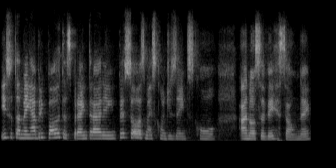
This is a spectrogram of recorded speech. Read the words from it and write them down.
isso também abre portas para entrarem pessoas mais condizentes com a nossa versão, né?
